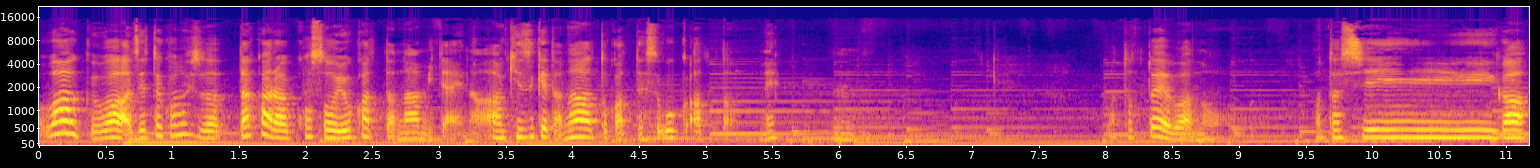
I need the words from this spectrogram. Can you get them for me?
ワークは絶対この人だだからこそ良かったなみたいなあ気づけたなとかってすごくあったのね。うんまあ、例えばあの私が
